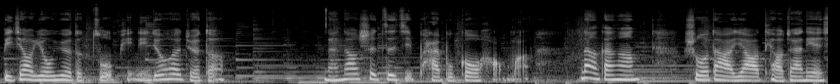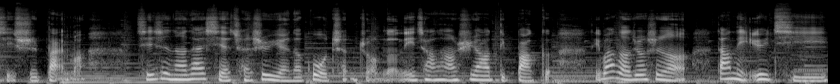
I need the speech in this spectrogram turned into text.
比较优越的作品，你就会觉得，难道是自己还不够好吗？那刚刚说到要挑战练习失败嘛，其实呢，在写程序员的过程中呢，你常常需要 debug，debug 就是呢，当你预期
